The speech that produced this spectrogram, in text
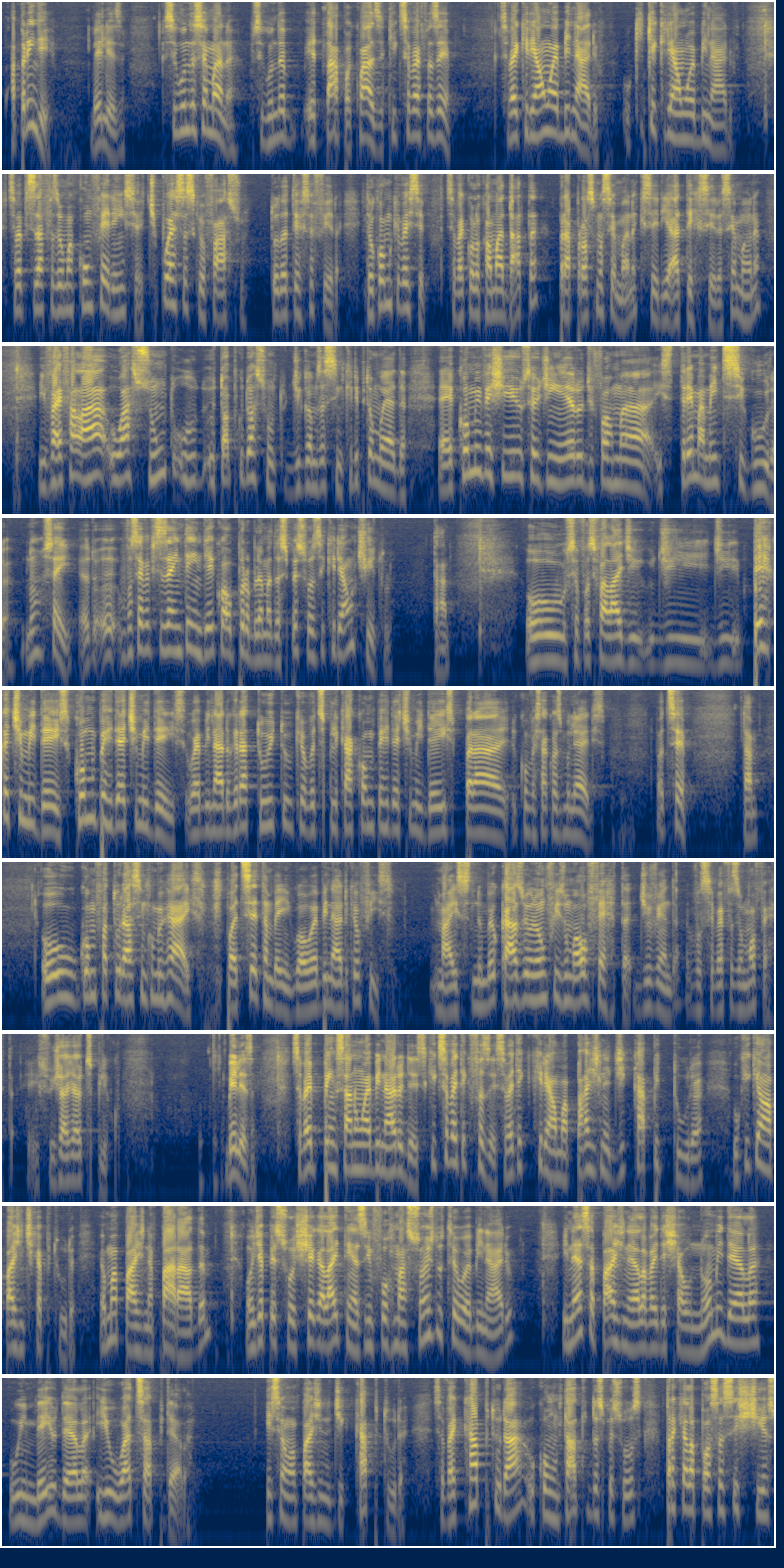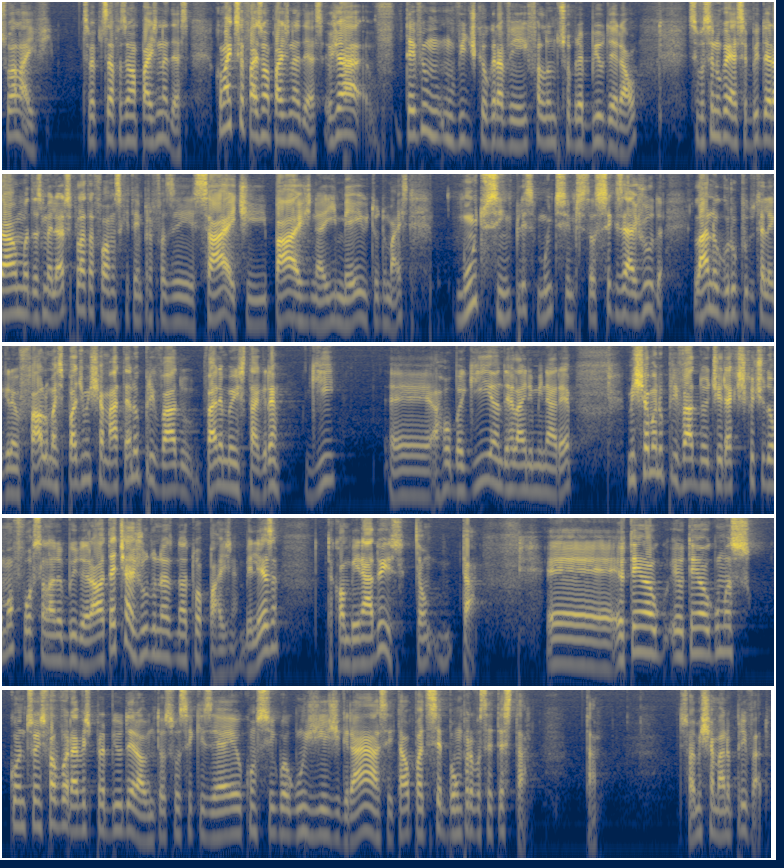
aprender. Beleza. Segunda semana, segunda etapa quase, o que, que você vai fazer? Você vai criar um webinário. O que, que é criar um webinário? Você vai precisar fazer uma conferência, tipo essas que eu faço, toda terça-feira. Então, como que vai ser? Você vai colocar uma data para a próxima semana, que seria a terceira semana, e vai falar o assunto, o, o tópico do assunto, digamos assim, criptomoeda. É, como investir o seu dinheiro de forma extremamente segura? Não sei. Você vai precisar entender qual é o problema das pessoas e criar um título. Tá? Ou se eu fosse falar de, de, de perca a timidez, como perder a timidez? Webinário gratuito que eu vou te explicar como perder a timidez para conversar com as mulheres. Pode ser. Tá? Ou como faturar 5 mil reais. Pode ser também, igual o webinário que eu fiz. Mas no meu caso eu não fiz uma oferta de venda. Você vai fazer uma oferta. Isso já já eu te explico. Beleza. Você vai pensar num webinário desse. O que, você vai ter que fazer? Você vai ter que criar uma página de captura. O que, é uma página de captura? É uma página parada, onde a pessoa chega lá e tem as informações do teu webinário. E nessa página ela vai deixar o nome dela, o e-mail dela e o WhatsApp dela. Isso é uma página de captura. Você vai capturar o contato das pessoas para que ela possa assistir a sua live. Você vai precisar fazer uma página dessa. Como é que você faz uma página dessa? Eu já teve um, um vídeo que eu gravei falando sobre a Builderal. Se você não conhece, a Builderal é uma das melhores plataformas que tem para fazer site, página, e-mail e tudo mais. Muito simples, muito simples. Então, se você quiser ajuda, lá no grupo do Telegram eu falo, mas pode me chamar até no privado. Vai no meu Instagram, Gui é, arroba guia, underline minaré. Me chama no privado, no direct, que eu te dou uma força lá no Builderal. Até te ajudo na, na tua página, beleza? Tá combinado isso? Então, tá. É, eu, tenho, eu tenho algumas condições favoráveis para Builderal. Então, se você quiser, eu consigo alguns dias de graça e tal. Pode ser bom para você testar, tá? Só me chamar no privado.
